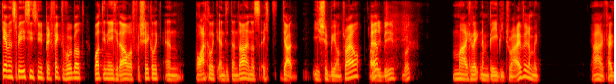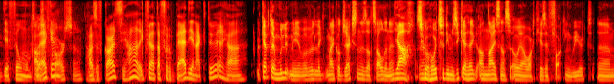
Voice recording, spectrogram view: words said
Kevin Spacey is nu het perfecte voorbeeld. Wat hij heeft gedaan was verschrikkelijk en belachelijk en dit en dat. En dat is echt. Ja, he should be on trial. hè. Ali B, wat? Maar gelijk een Baby Driver. En ik, ja, ik ga die film House of ontwijken. Cards. Ja. House of Cards. Ja, ik vind dat dat voorbij die een acteur gaat. Ik heb daar moeilijk mee. Maar like Michael Jackson is dat hetzelfde. Hè? Ja, Als je hoort zo die muziek en je denkt, oh nice. En dan zeg oh ja, wacht, jij bent fucking weird. Ehm,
